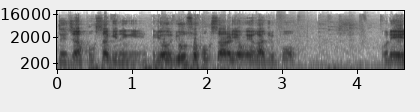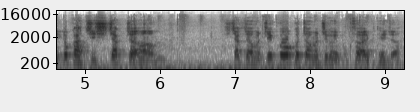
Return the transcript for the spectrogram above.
뜨죠 복사 기능이 그 요, 요소 복사를 이용해 가지고 우리 똑같이 시작점 시작점을 찍고 끝점을 찍으면 복사가 이렇게 되죠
